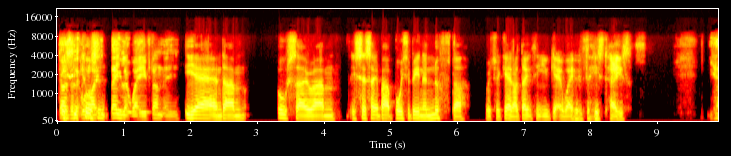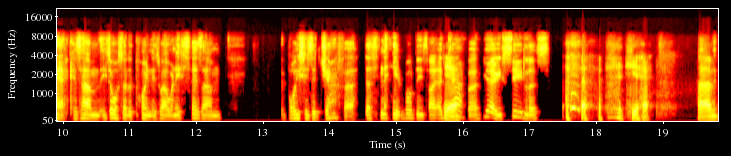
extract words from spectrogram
does a little like him- sailor wave doesn't he yeah, and um also um he says something about Boycie being a nufta, which again I don't think you get away with these days. yeah because um he's also the point as well when he says um Boyce's a Jaffa, doesn't he? And Rodney's like, a Yeah. Jaffa? Yeah, he's seedless. yeah. Um,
